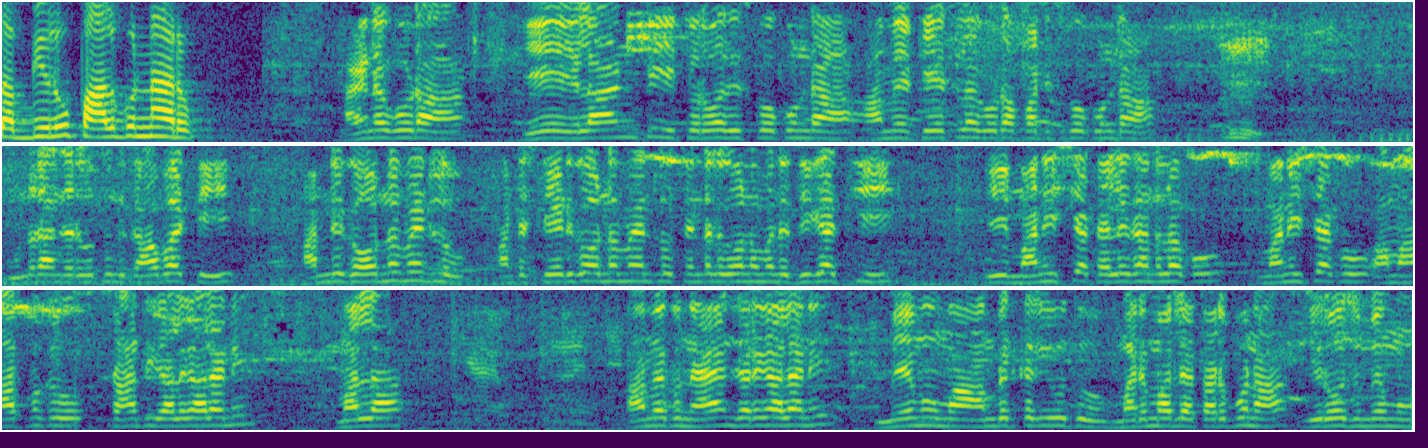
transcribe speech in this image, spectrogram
సభ్యులు పాల్గొన్నారు. అయినా కూడా ఏ ఎలాంటి చొరవ తీసుకోకుండా ఆమె కేసులో కూడా పట్టించుకోకుండా ఉండడం జరుగుతుంది కాబట్టి అన్ని గవర్నమెంట్లు అంటే స్టేట్ గవర్నమెంట్లు సెంట్రల్ గవర్నమెంట్ దిగచ్చి ఈ మనిషి తల్లిదండ్రులకు మనిషకు ఆమె ఆత్మకు శాంతి కలగాలని మళ్ళా ఆమెకు న్యాయం జరగాలని మేము మా అంబేద్కర్ యూత్ మరిమర్ల తరపున ఈరోజు మేము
